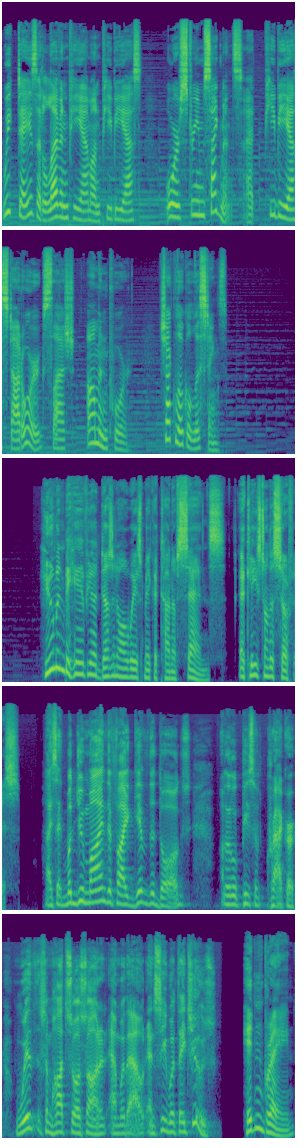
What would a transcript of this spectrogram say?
Weekdays at 11 p.m. on PBS or stream segments at pbs.org/amanpour. Check local listings. Human behavior doesn't always make a ton of sense, at least on the surface. I said, Would you mind if I give the dogs a little piece of cracker with some hot sauce on it and without and see what they choose? Hidden Brain,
